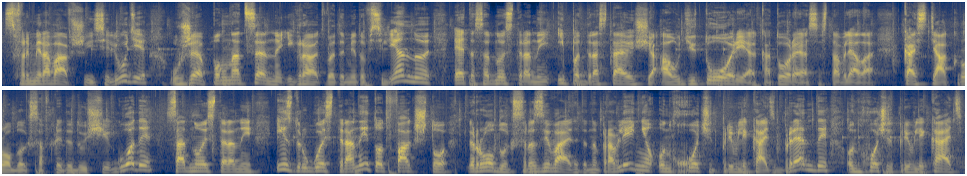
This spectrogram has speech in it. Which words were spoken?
сформировавшиеся люди уже полноценно играют в эту метавселенную. Это, с одной стороны, и подрастающая аудитория, которая составляла костяк Roblox в предыдущие годы, с одной стороны. И с другой стороны, тот факт, что Roblox развивает это направление, направление, он хочет привлекать бренды, он хочет привлекать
